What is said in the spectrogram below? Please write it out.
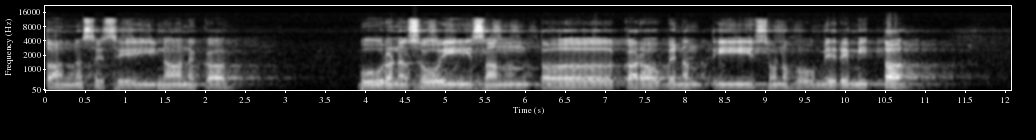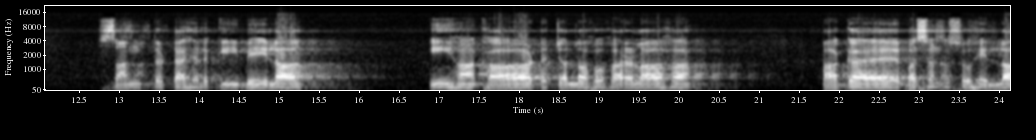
ਧੰਨ ਸਿਸਈ ਨਾਨਕ, ਪੂਰਨ ਸੋਈ ਸੰਤ। ਕਰੋ ਬੇਨੰਤੀ ਸੁਨੋ ਮੇਰੇ ਮੀਤਾ। ਸੰਤ ਟਹਿਲ ਕੀ ਬੇਲਾ ਈਹਾਂ ਖਾਟ ਚੱਲਹੁ ਹਰ ਲਾਹਾ, ਆਗੈ ਬਸਨ ਸੁਹੇਲਾ।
